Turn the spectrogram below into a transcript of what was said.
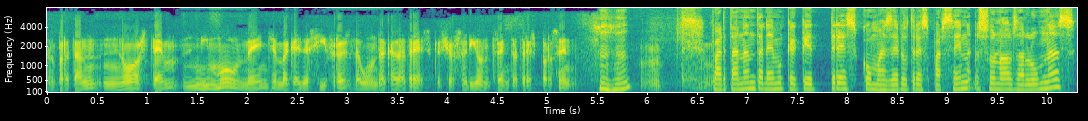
Eh, Per tant, no estem ni molt menys amb aquelles xifres d'un de cada tres, que això seria un 33%. Uh -huh. Per tant, entenem que aquest 3,03% són els alumnes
